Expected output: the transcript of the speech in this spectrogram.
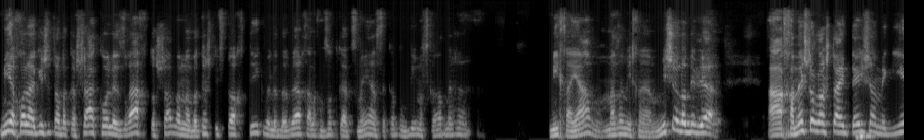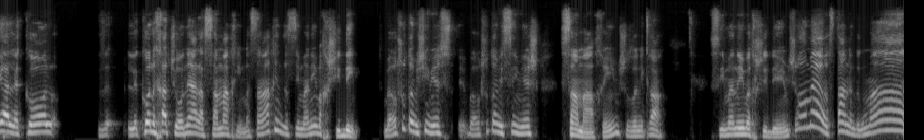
מי יכול להגיש את הבקשה, כל אזרח, תושב המבקש לפתוח תיק ולדווח על הכנסות כעצמאי, העסקת עובדים, השכרת מכר? מי חייב? מה זה מי חייב? מי שלא דיווח... ה-5329 מגיע לכל, לכל אחד שעונה על הסמ"כים. הסמ"כים זה סימנים מחשידים. ברשות המיסים יש, ברשות המיסים יש סמ"כים, שזה נקרא סימנים מחשידים, שאומר, סתם לדוגמה,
